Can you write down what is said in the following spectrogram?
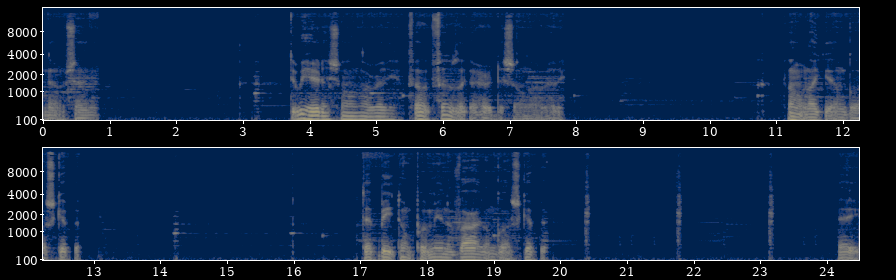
You know what I'm saying? Did we hear this song already? Felt feels like I heard this song already. If I don't like it, I'm gonna skip it. If that beat don't put me in the vibe, I'm gonna skip it. Hey,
